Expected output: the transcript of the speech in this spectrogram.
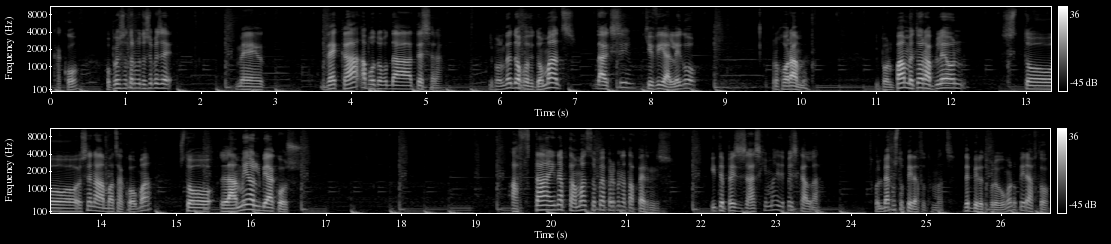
κακό, ο οποίος Ατρόμητο έπαιζε με 10 από το 84. Λοιπόν, δεν το έχω δει το match. Εντάξει, κηδεία λίγο. Προχωράμε. Λοιπόν, πάμε τώρα πλέον στο, σε ένα μάτσα ακόμα. Στο Λαμία Ολυμπιακός. Αυτά είναι από τα μάτσα τα οποία πρέπει να τα παίρνεις. Είτε παίζεις άσχημα είτε παίζεις καλά. Ο Ολυμπιακός το πήρε αυτό το μάτσα. Δεν πήρε το προηγούμενο, πήρε αυτό.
